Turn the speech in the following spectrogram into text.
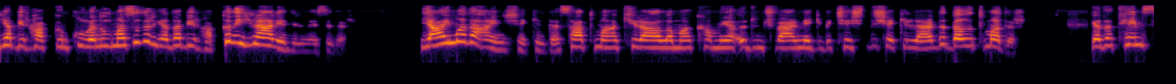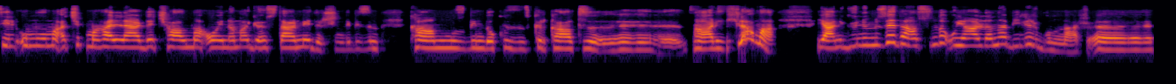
ya bir hakkın kullanılmasıdır ya da bir hakkın ihlal edilmesidir. Yayma da aynı şekilde satma, kiralama, kamuya ödünç verme gibi çeşitli şekillerde dağıtmadır ya da temsil, umuma açık mahallelerde çalma, oynama, göstermedir. Şimdi bizim kanunumuz 1946 e, tarihli ama yani günümüze de aslında uyarlanabilir bunlar. E,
